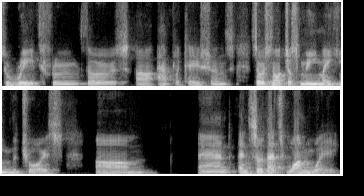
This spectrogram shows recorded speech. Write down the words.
to read through those uh, applications. So it's not just me making the choice. Um, and, and so that's one way.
